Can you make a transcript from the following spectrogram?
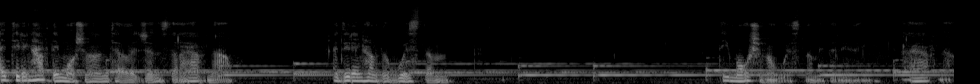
I didn't have the emotional intelligence that I have now. I didn't have the wisdom, the emotional wisdom, if anything, that I have now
